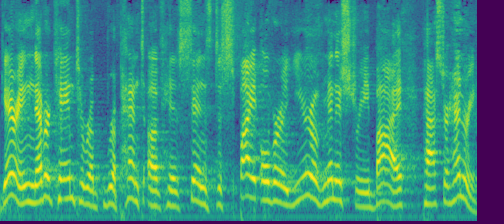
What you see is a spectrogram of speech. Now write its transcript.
Goering never came to re- repent of his sins despite over a year of ministry by Pastor Henry.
